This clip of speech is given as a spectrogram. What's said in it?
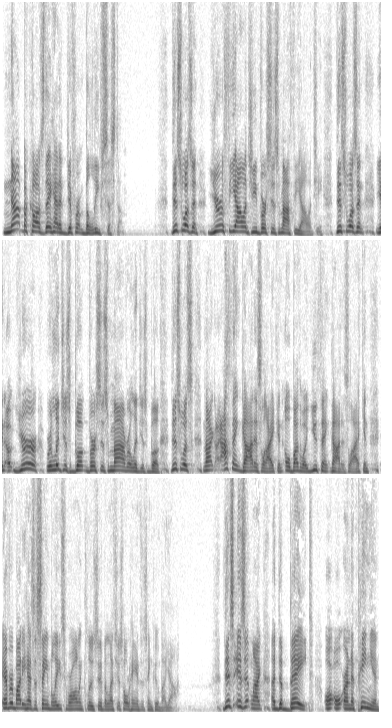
not because they had a different belief system. This wasn't your theology versus my theology. This wasn't, you know, your religious book versus my religious book. This was like, I think God is like, and oh, by the way, you think God is like, and everybody has the same beliefs, and we're all inclusive, and let's just hold hands and sing kumbaya. This isn't like a debate or, or, an opinion.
